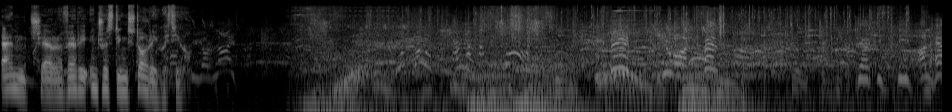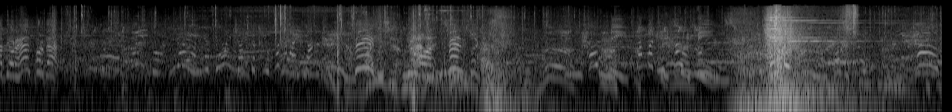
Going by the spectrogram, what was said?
and share a very interesting story with you. Dirty thief! I'll have your hand for that! Thief! You are filth! Help me! Somebody help me! Help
